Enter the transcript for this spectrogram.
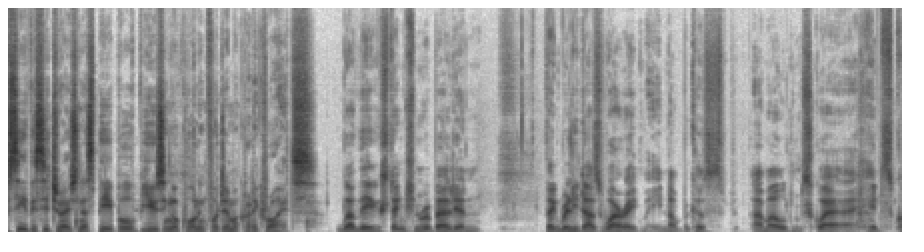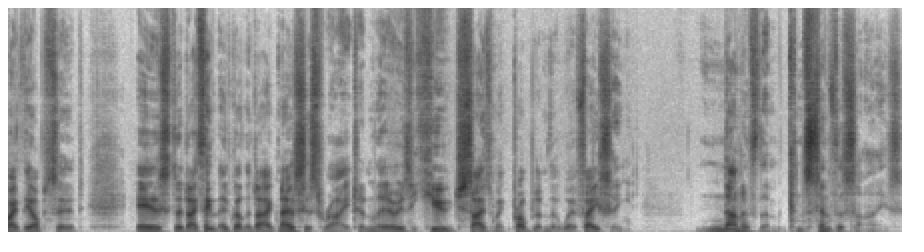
see the situation as people using or calling for democratic rights. Well, the Extinction Rebellion thing really does worry me, not because I'm old and square. It's quite the opposite is that I think they've got the diagnosis right, and there is a huge seismic problem that we're facing. None of them can synthesize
